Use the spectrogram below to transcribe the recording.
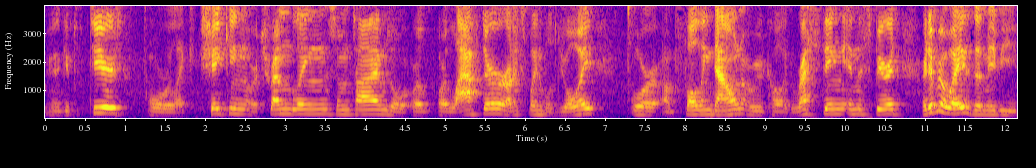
the gift of tears or like shaking or trembling sometimes or, or, or laughter or unexplainable joy or um, falling down, or we would call like resting in the Spirit, or different ways that maybe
